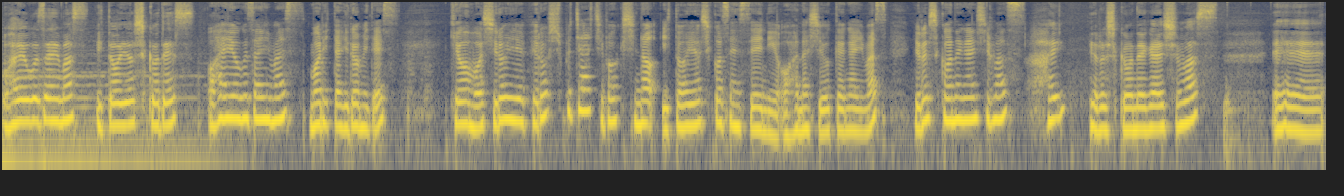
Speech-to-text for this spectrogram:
おはようございます。伊藤よしこです。おはようございます。森田博美です。今日も白家フェロシップチャーチ牧師の伊藤よしこ先生にお話を伺います。よろしくお願いします。はいよろしくお願いします、えー、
